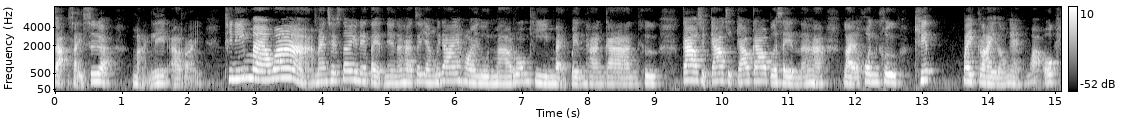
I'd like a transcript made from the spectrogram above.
จะใส่เสื้อ หมายเลขอะไร ทีนี้แม้ว่าแมนเชสเตอร์ยูไนเต็ดเนี่ยนะคะจะยังไม่ได้ฮอยลุนมาร่วมทีมแบบเป็นทางการคือ 99.99%นะคะหลายคนคือคิดไปไกลแล้วไงว่าโอเค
